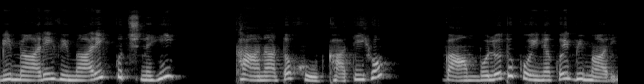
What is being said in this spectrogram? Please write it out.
बीमारी बीमारी कुछ नहीं, खाना तो खूब खाती हो, काम बोलो तो कोई ना कोई बीमारी।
